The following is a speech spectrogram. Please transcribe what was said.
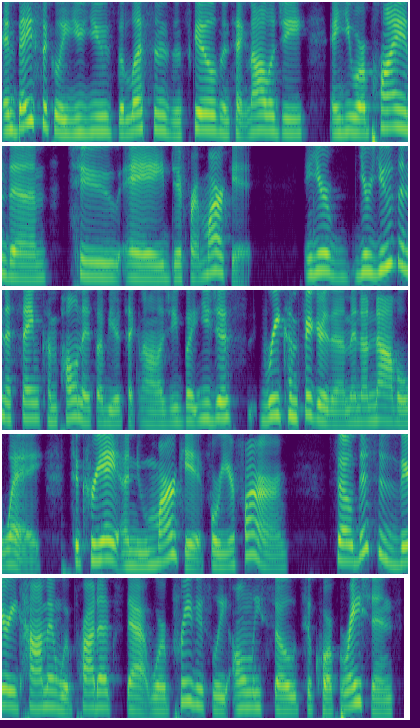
And basically, you use the lessons and skills and technology and you are applying them to a different market. You're you're using the same components of your technology but you just reconfigure them in a novel way to create a new market for your firm. So this is very common with products that were previously only sold to corporations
